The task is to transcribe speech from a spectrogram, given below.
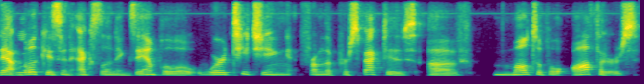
that mm-hmm. book is an excellent example. We're teaching from the perspectives of multiple authors.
